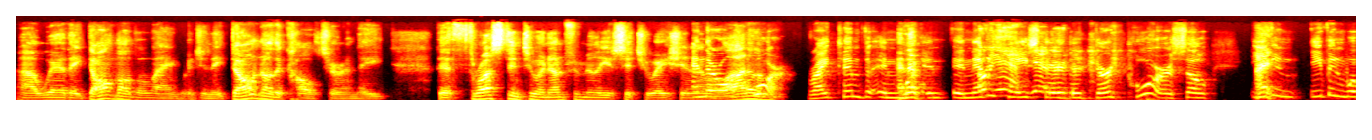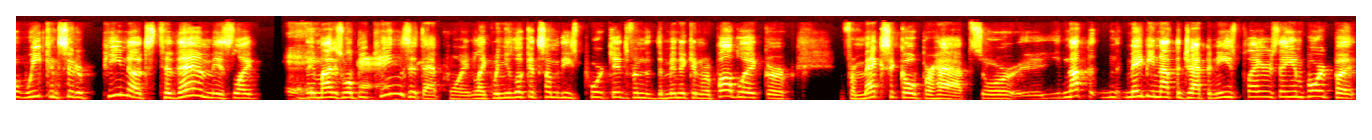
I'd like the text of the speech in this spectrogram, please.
uh, where they don't know the language and they don't know the culture, and they they're thrust into an unfamiliar situation. And, and they're a all poor, right, Tim? In, in, in, every oh, yeah, case, yeah, they're, they're dirt poor. So even even what we consider peanuts to them is like they might as well be kings at that point. Like when you look at some of these poor kids from the Dominican Republic or from Mexico, perhaps, or not the, maybe not the Japanese players they import, but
